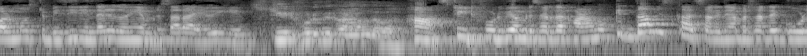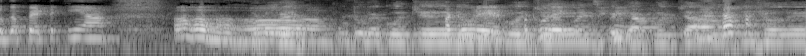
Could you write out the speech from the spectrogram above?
ਆਲਮੋਸਟ ਬਿਜ਼ੀ ਰਹਿੰਦਾ ਜਦੋਂ ਅਸੀਂ ਅੰਮ੍ਰਿਤਸਰ ਆਏ ਹੋਈਏ। ਸਟਰੀਟ ਫੂਡ ਵੀ ਖਾਣਾ ਹੁੰਦਾ ਵਾ? ਹਾਂ ਸਟਰੀਟ ਫੂਡ ਵੀ ਅੰਮ੍ਰਿਤਸਰ ਦਾ ਖਾਣਾ ਨੂੰ ਕਿੱਦਾਂ ਮਿਸ ਕਰ ਸਕਦੇ ਹਾਂ ਅੰਮ੍ਰਿਤਸਰ ਦੇ ਗੋਲ ਗੱਪੇ ਟਿੱਕੀਆਂ ਭਟੂਰੇ ਕੁਲਚੇ ਭਟੂਰੇ, ਕੁਲਚੇ। ਪਿੱਜਾ ਕੁਲਚਾ। ਮੱਛੀ ਛੋਲੇ।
